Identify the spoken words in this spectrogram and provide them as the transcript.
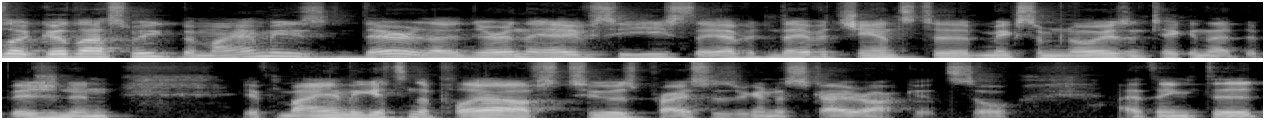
look good last week, but Miami's there. They're in the AFC East. They have they have a chance to make some noise and take in that division. And if Miami gets in the playoffs, too, his prices are going to skyrocket. So I think that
